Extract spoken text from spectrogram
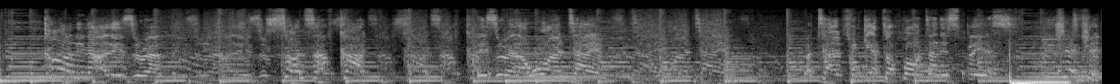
All Israel, sons of God, Israel one time. Time to get up out of this place. Check it,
